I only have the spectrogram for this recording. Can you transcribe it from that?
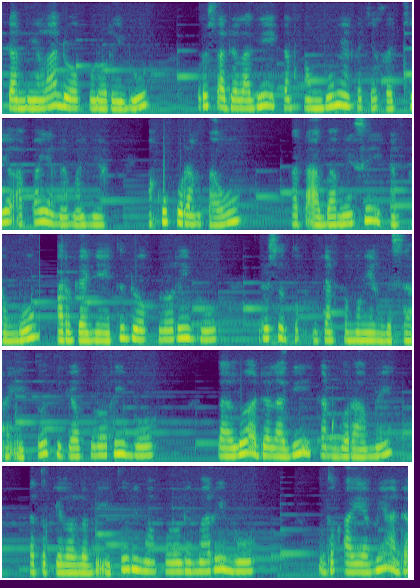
ikan nila 20.000, terus ada lagi ikan kembung yang kecil-kecil apa ya namanya. Aku kurang tahu, Kata abangnya sih ikan kembung harganya itu 20.000. Terus untuk ikan kembung yang besar itu 30.000. Lalu ada lagi ikan gurame 1 kilo lebih itu 55.000. Untuk ayamnya ada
